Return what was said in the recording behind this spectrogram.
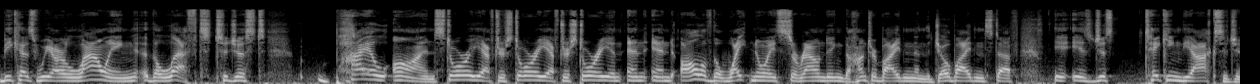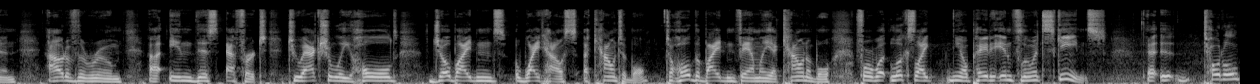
because we are allowing the left to just pile on story after story after story and, and, and all of the white noise surrounding the Hunter Biden and the Joe Biden stuff is just taking the oxygen out of the room uh, in this effort to actually hold Joe Biden's White House accountable, to hold the Biden family accountable for what looks like you know pay to influence schemes, uh, uh total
